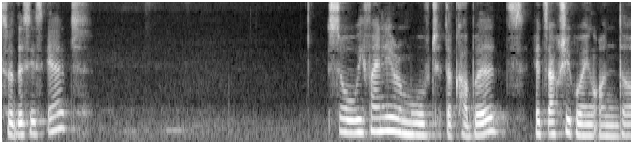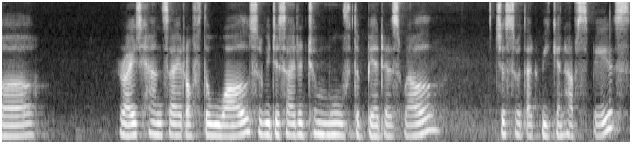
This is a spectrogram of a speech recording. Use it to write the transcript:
So this is it. So we finally removed the cupboards. It's actually going on the right hand side of the wall so we decided to move the bed as well just so that we can have space.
